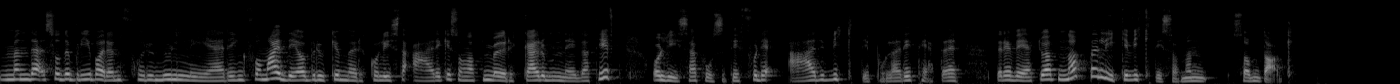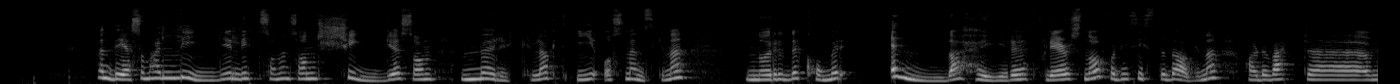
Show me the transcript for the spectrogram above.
men det, så det blir bare en formulering for meg, det å bruke mørk og lys. Det er ikke sånn at mørk er negativt og lys er positivt, for det er viktige polariteter. Dere vet jo at natt er like viktig som, en, som dag. Men det som har ligget litt som en sånn skygge, sånn mørklagt i oss menneskene, når det kommer enda høyere flares nå, for de siste dagene har det vært eh,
